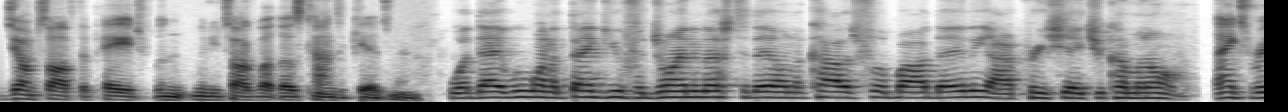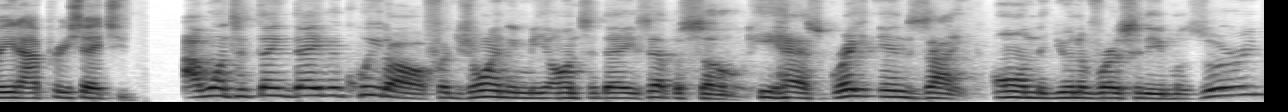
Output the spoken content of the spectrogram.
jumps off the page when, when you talk about those kinds of kids, man. Well, Dave, we want to thank you for joining us today on the College Football Daily. I appreciate you coming on. Thanks, Reed. I appreciate you. I want to thank David Kvidahl for joining me on today's episode. He has great insight on the University of Missouri,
